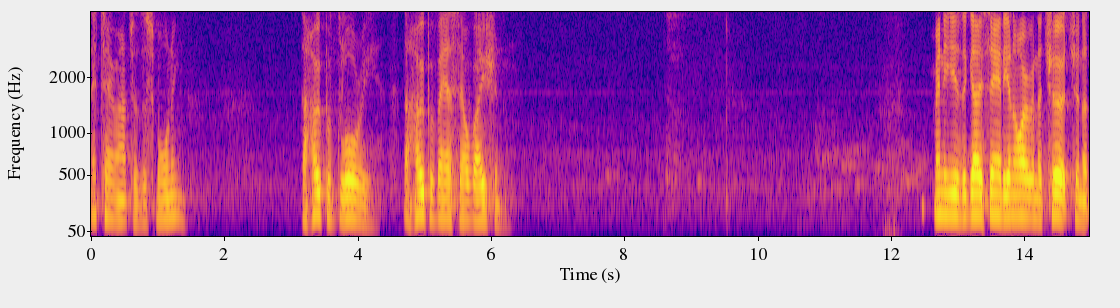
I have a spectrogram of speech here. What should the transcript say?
That's our answer this morning. The hope of glory, the hope of our salvation. Many years ago, Sandy and I were in a church and it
